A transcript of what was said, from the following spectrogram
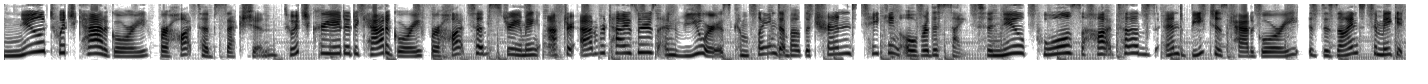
New Twitch category for hot tub section. Twitch created a category for hot tub streaming after advertisers and viewers complained about the trend taking over the site. The new pools, hot tubs, and beaches category is designed to make it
